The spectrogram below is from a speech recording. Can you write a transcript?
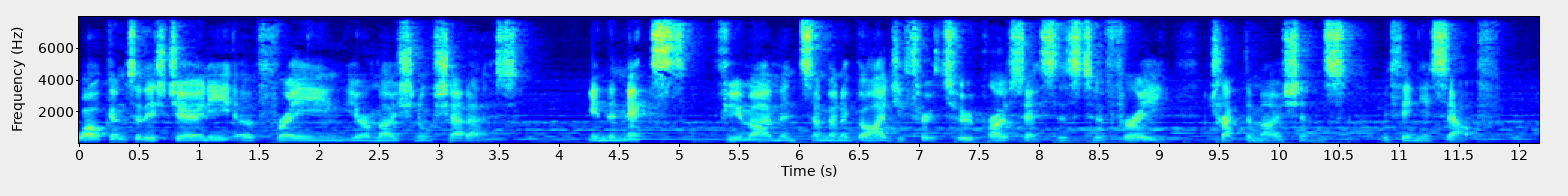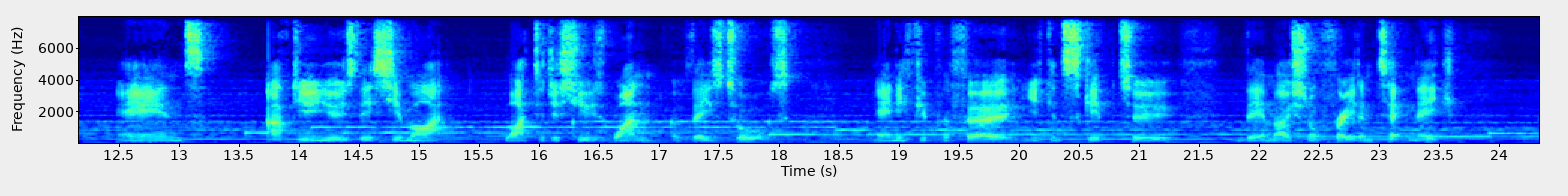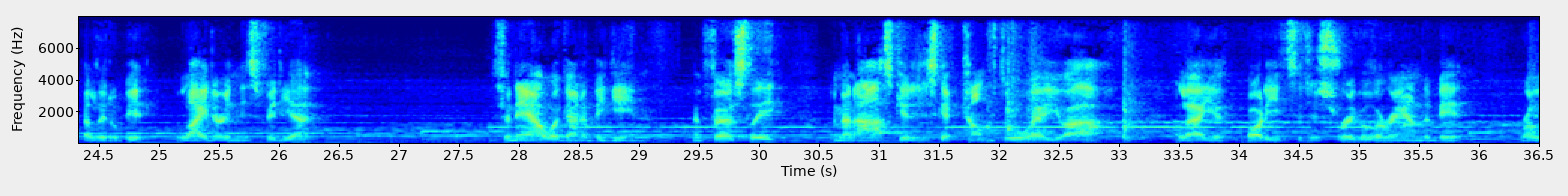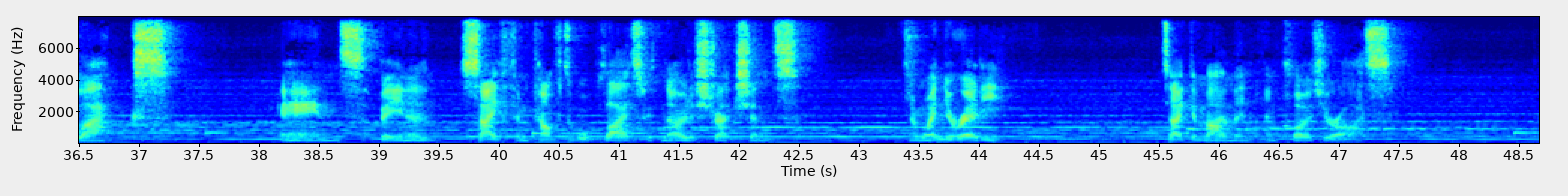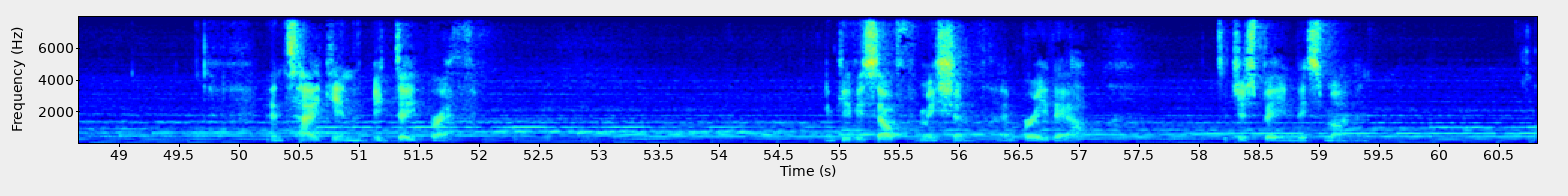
Welcome to this journey of freeing your emotional shadows. In the next few moments, I'm going to guide you through two processes to free trapped emotions within yourself. And after you use this, you might like to just use one of these tools. And if you prefer, you can skip to the emotional freedom technique a little bit later in this video. For now, we're going to begin. And firstly, I'm going to ask you to just get comfortable where you are. Allow your body to just wriggle around a bit, relax, and be in a safe and comfortable place with no distractions. And when you're ready, take a moment and close your eyes. And take in a big deep breath. And give yourself permission and breathe out just be in this moment.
